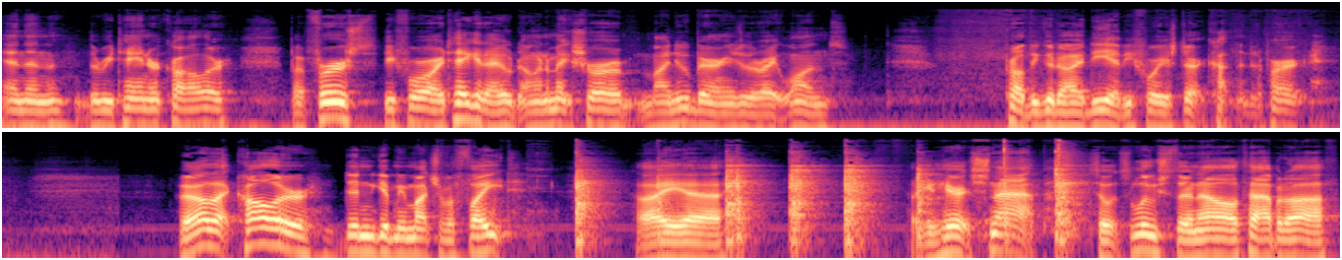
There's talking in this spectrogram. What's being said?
and then the retainer collar. But first, before I take it out, I'm gonna make sure my new bearings are the right ones. Probably a good idea before you start cutting it apart. Well, that collar didn't give me much of a fight. I, uh, I could hear it snap, so it's loose there. Now I'll tap it off.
